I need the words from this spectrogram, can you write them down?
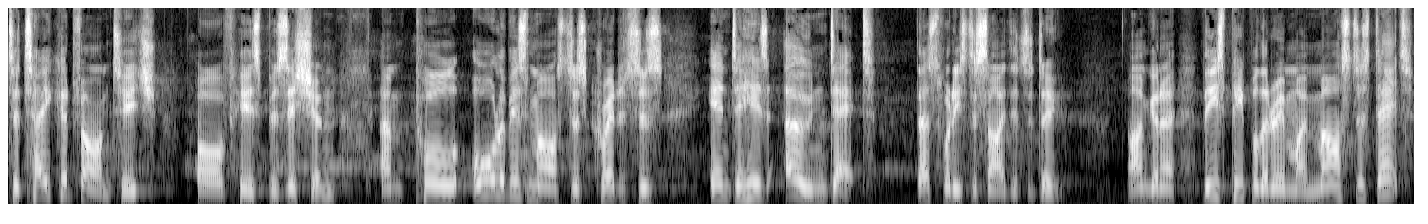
to take advantage of his position and pull all of his master's creditors into his own debt. That's what he's decided to do. I'm going to, these people that are in my master's debt,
